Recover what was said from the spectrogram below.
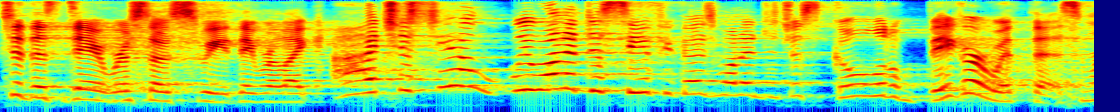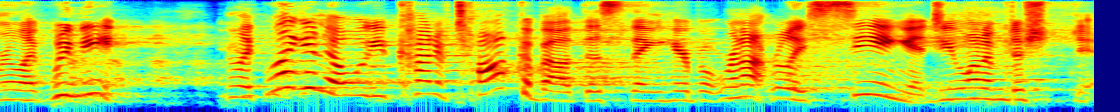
to this day we're so sweet. They were like, ah, I just, you know, we wanted to see if you guys wanted to just go a little bigger with this. And we're like, what do you mean? We're like, well, you know, you kind of talk about this thing here, but we're not really seeing it. Do you want them to? Sh-?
